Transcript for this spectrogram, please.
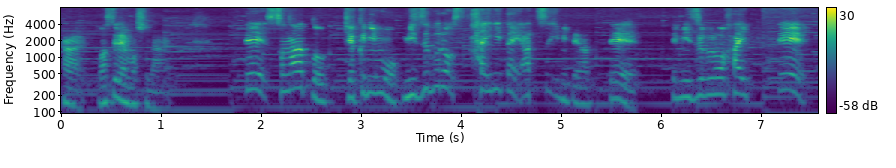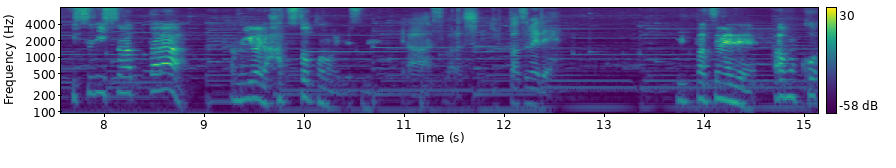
はい、忘れもしない。で、その後、逆にもう水風呂入りたい、暑いみたいになって、で水風呂入って、椅子に座ったら、あのいわゆる初整いですね。いやー素晴らしい。一発目で。一発目で、あ、もうこ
